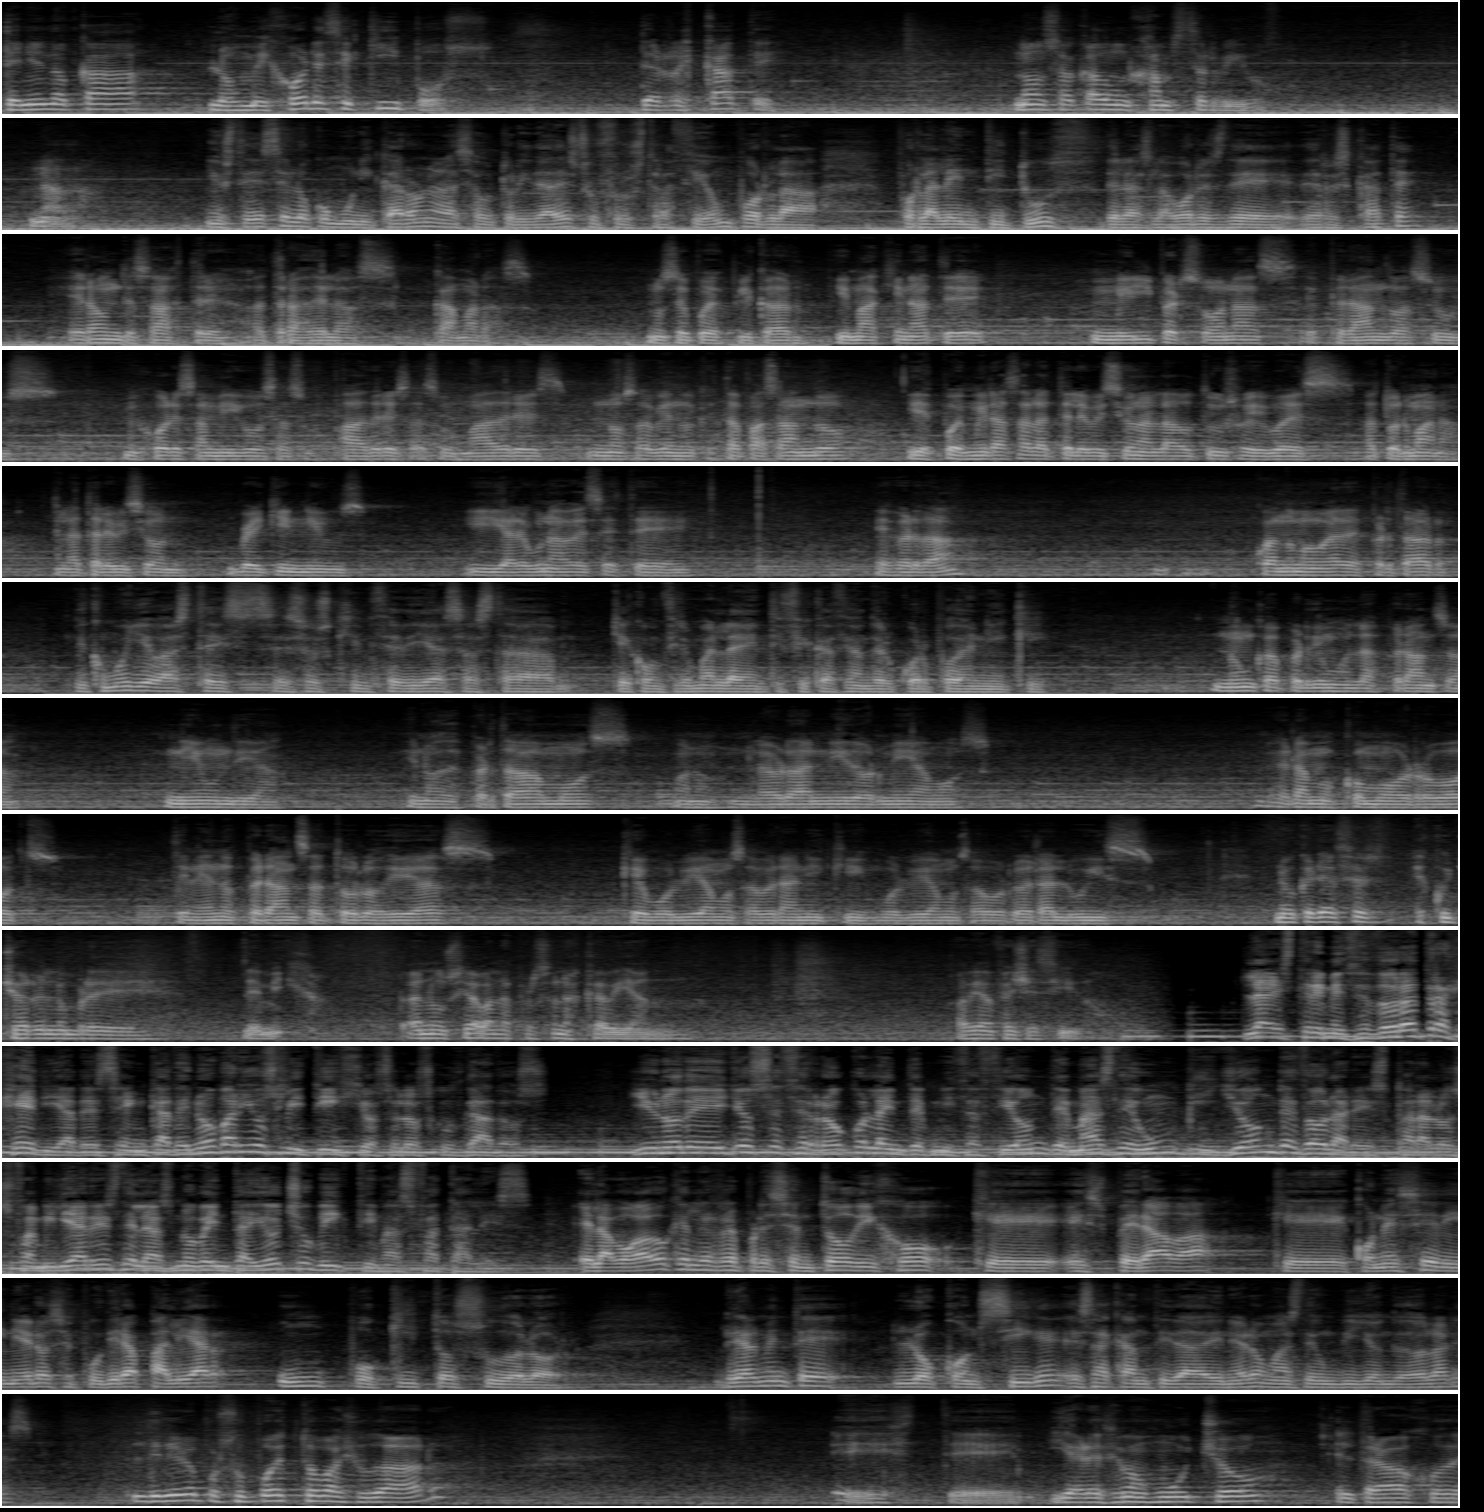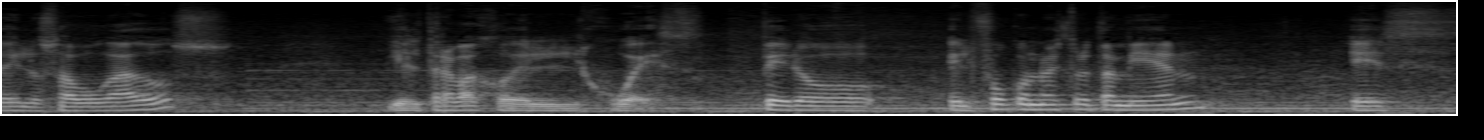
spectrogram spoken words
Teniendo acá los mejores equipos de rescate, no han sacado un hámster vivo. Nada. ¿Y ustedes se lo comunicaron a las autoridades su frustración por la, por la lentitud de las labores de, de rescate? Era un desastre atrás de las cámaras. No se puede explicar. Imagínate mil personas esperando a sus mejores amigos, a sus padres, a sus madres, no sabiendo qué está pasando. Y después miras a la televisión al lado tuyo y ves a tu hermana en la televisión, breaking news. Y alguna vez este, ¿es verdad? ¿Cuándo me voy a despertar? ¿Y cómo llevasteis esos 15 días hasta que confirman la identificación del cuerpo de Nicky? Nunca perdimos la esperanza, ni un día. Y nos despertábamos, bueno, la verdad ni dormíamos. Éramos como robots, teniendo esperanza todos los días que volvíamos a ver a Nicky, volvíamos a volver a Luis. No quería hacer- escuchar el nombre de, de mi hija. Anunciaban las personas que habían, habían fallecido. La estremecedora tragedia desencadenó varios litigios en los juzgados, y uno de ellos se cerró con la indemnización de más de un billón de dólares para los familiares de las 98 víctimas fatales. El abogado que le representó dijo que esperaba que con ese dinero se pudiera paliar un poquito su dolor. ¿Realmente lo consigue esa cantidad de dinero, más de un billón de dólares? El dinero, por supuesto, va a ayudar. Este, y agradecemos mucho el trabajo de los abogados y el trabajo del juez. Pero el foco nuestro también es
